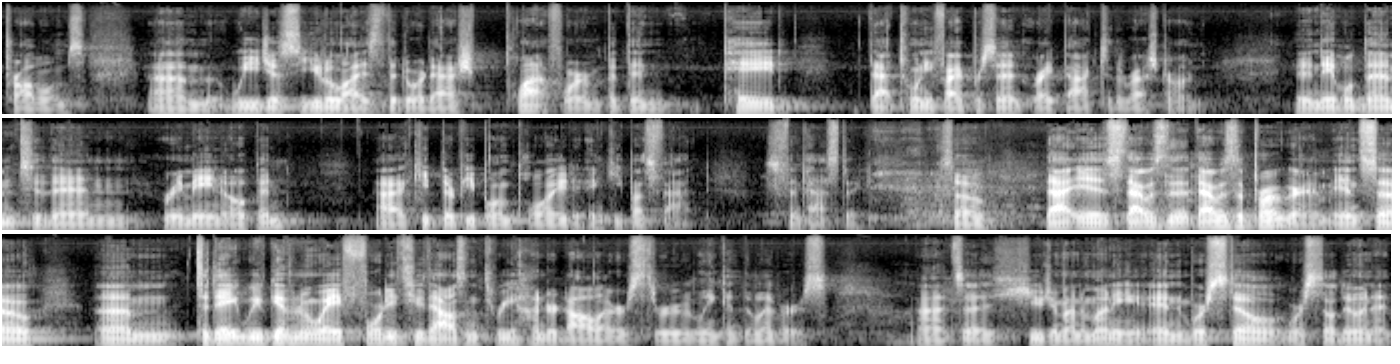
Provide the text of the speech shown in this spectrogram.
problems, um, we just utilized the DoorDash platform, but then paid that 25% right back to the restaurant. It enabled them to then remain open, uh, keep their people employed, and keep us fat. It's fantastic. So that is that was the that was the program, and so Um, to date, we've given away $42,300 through Lincoln Delivers. Uh, it's a huge amount of money, and we're still, we're still doing it.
